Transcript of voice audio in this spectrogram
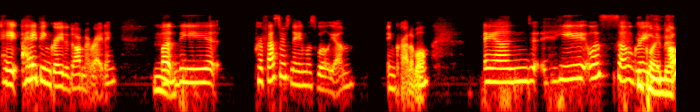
Hate I hate being graded on my writing. Mm. But the professor's name was William. Incredible. And he was so great. he it.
